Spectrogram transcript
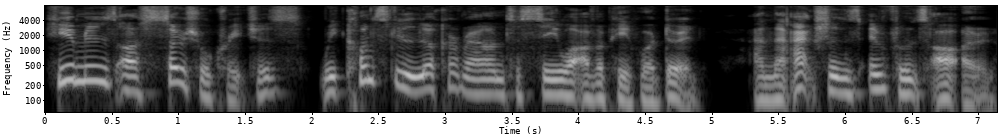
Humans are social creatures. We constantly look around to see what other people are doing, and their actions influence our own.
